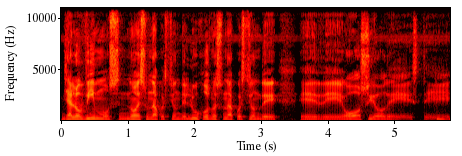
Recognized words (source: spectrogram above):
Ya lo vimos, no es una cuestión de lujos, no es una cuestión de, eh, de ocio, de, este,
